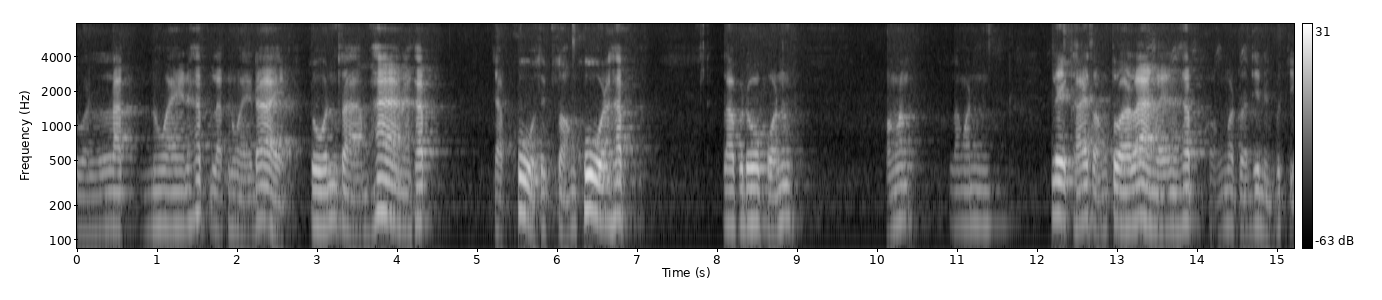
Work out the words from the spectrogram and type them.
่วนหลักหน่วยนะครับ หลักหน่วยได้ 0 3 5 นะครับ จับคู่ 12 คู่นะครับ เราไปดูผลของรางวัลเลขท้าย 2 ตัวล่างเลยนะครับ ของงวดวันที่1พฤศจิ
